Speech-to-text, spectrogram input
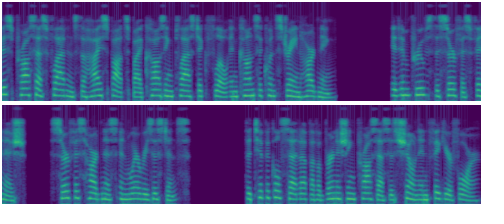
This process flattens the high spots by causing plastic flow and consequent strain hardening. It improves the surface finish, surface hardness and wear resistance. The typical setup of a burnishing process is shown in Figure 4.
